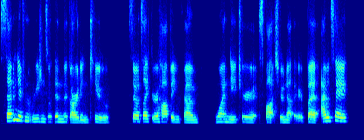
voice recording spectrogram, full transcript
seven different regions within the garden too. So it's like you're hopping from one nature spot to another. But I would say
